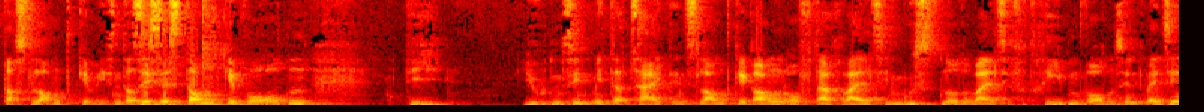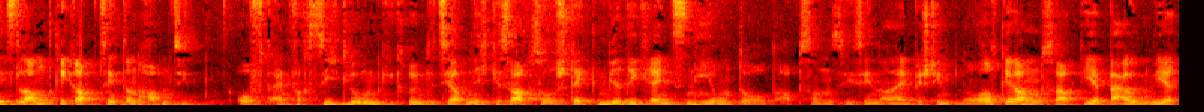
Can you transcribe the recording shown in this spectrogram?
das Land gewesen. Das ist es dann geworden. Die Juden sind mit der Zeit ins Land gegangen, oft auch weil sie mussten oder weil sie vertrieben worden sind. Wenn sie ins Land gegangen sind, dann haben sie oft einfach Siedlungen gegründet. Sie haben nicht gesagt, so stecken wir die Grenzen hier und dort ab, sondern sie sind an einen bestimmten Ort gegangen und gesagt, hier bauen wir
